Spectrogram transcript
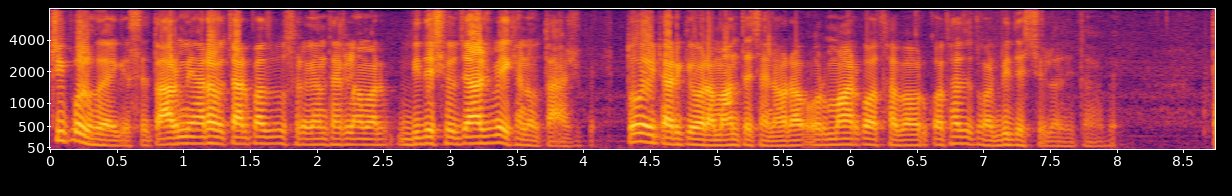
ট্রিপল হয়ে গেছে। তো আমি আরও চার পাঁচ বছর এখানে থাকলে আমার বিদেশেও যা আসবে, এখানেও তা আসবে। তো এটা আর কি ওরা মানতে চায় না। ওরা ওর মার কথা বা ওর কথা যে তোমার বিদেশ চলে যেতে হবে। তো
